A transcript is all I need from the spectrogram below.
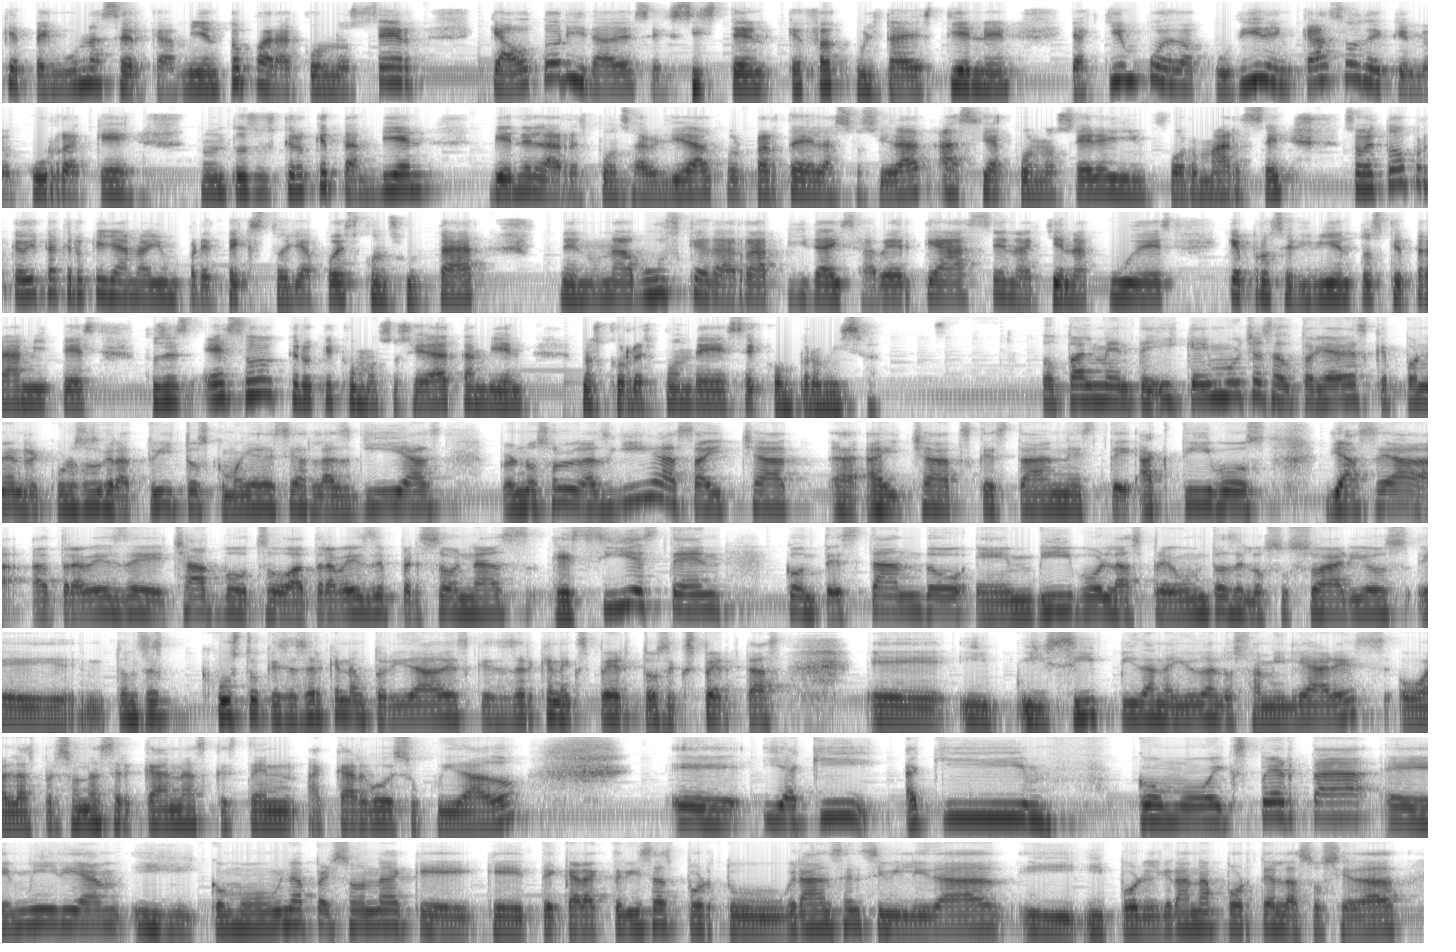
que tenga un acercamiento para conocer qué autoridades existen, qué facultades tienen y a quién puedo acudir en caso de que me ocurra qué. Entonces creo que también viene la responsabilidad por parte de la sociedad hacia conocer e informarse, sobre todo porque ahorita creo que ya no hay un pretexto, ya puedes consultar en una búsqueda rápida y saber qué hacen, a quién acudes, qué procedimientos, qué trámites. Entonces eso creo que como sociedad también nos corresponde ese compromiso. Totalmente, y que hay muchas autoridades que ponen recursos gratuitos, como ya decías, las guías, pero no solo las guías, hay, chat, eh, hay chats que están este, activos, ya sea a través de chatbots o a través de personas que sí estén contestando en vivo las preguntas de los usuarios. Eh, entonces, justo que se acerquen autoridades, que se acerquen expertos, expertas, eh, y, y sí pidan ayuda a los familiares o a las personas cercanas que estén a cargo de su cuidado. y aquí, aquí como experta, eh, Miriam, y como una persona que, te caracterizas por tu gran sensibilidad y, por el gran aporte a la sociedad,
